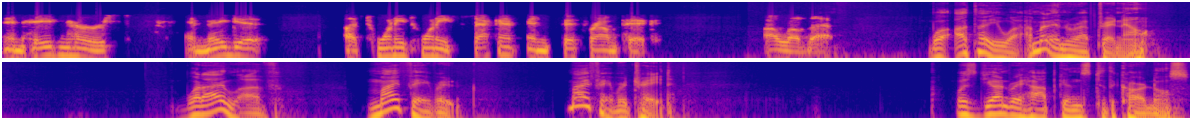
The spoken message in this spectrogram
in Hayden Hurst, and they get a 2020 second and fifth round pick. I love that. Well, I'll tell you what. I'm going to interrupt right now. What I love, my favorite, my favorite trade was DeAndre Hopkins to the Cardinals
